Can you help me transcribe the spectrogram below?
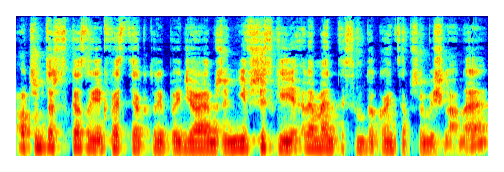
o czym też wskazuje kwestia, o której powiedziałem, że nie wszystkie elementy są do końca przemyślane.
